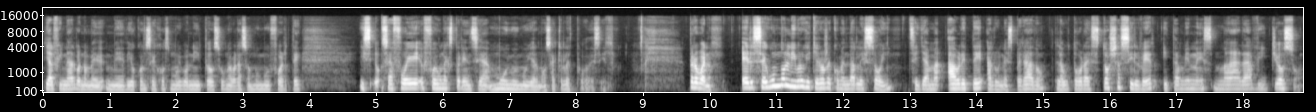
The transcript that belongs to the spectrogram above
y al final, bueno, me, me, dio consejos muy bonitos, un abrazo muy, muy fuerte. Y, o sea, fue, fue una experiencia muy, muy, muy hermosa, que les puedo decir. Pero bueno, el segundo libro que quiero recomendarles hoy se llama Ábrete a lo inesperado. La autora es Tosha Silver y también es maravilloso.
